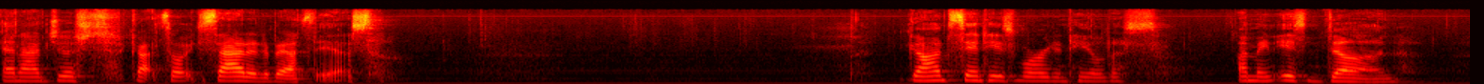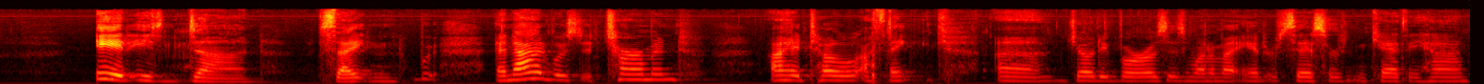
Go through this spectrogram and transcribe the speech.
And I just got so excited about this. God sent His word and healed us. I mean, it's done. It is done, Satan. And I was determined I had told, I think uh, Jody Burrows is one of my intercessors, and Kathy Heim,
